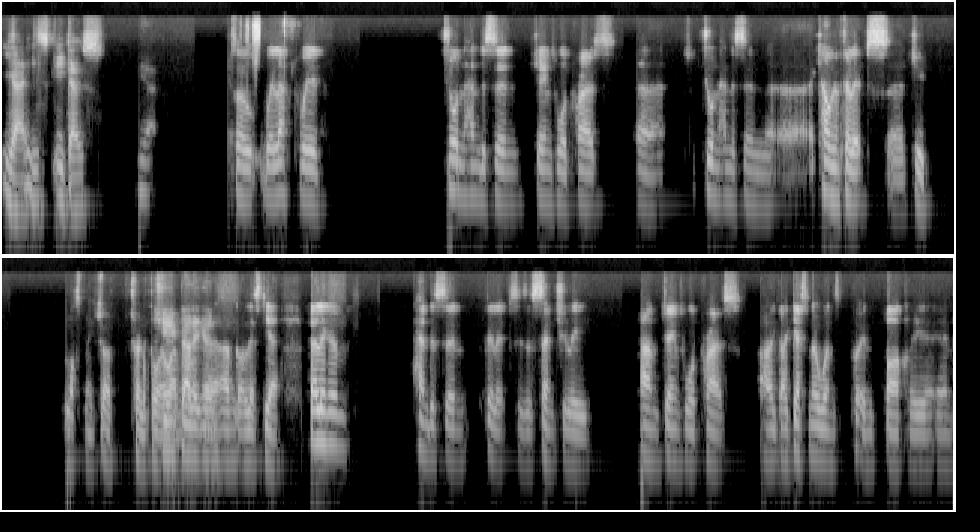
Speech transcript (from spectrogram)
Yeah, he's he goes. Yeah. So we're left with Jordan Henderson, James Ward Prowse, uh, Jordan Henderson, uh, Kalvin Phillips, uh, Jude. Lost me. I'm trying to thought. Jude I haven't got- Bellingham. uh, I haven't got a list. Yeah, Bellingham, Henderson, Phillips is essentially, and James Ward Prowse. I, I guess no one's putting Barkley in.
